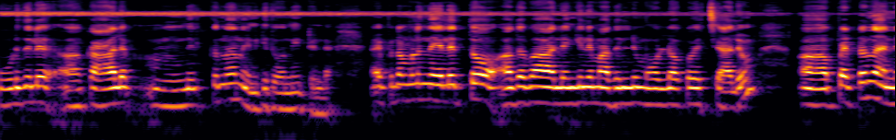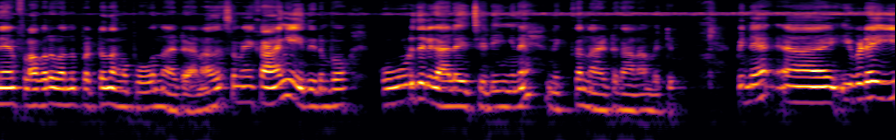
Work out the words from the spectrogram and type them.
കൂടുതൽ കാലം നിൽക്കുന്നതെന്ന് എനിക്ക് തോന്നിയിട്ടുണ്ട്. ഇപ്പം നമ്മൾ നിലത്തോ അഥവാ അല്ലെങ്കിൽ മതിലിന്റെ മുകളിലോ ഒക്കെ വെച്ചാലും പെട്ടെന്ന് തന്നെ ഫ്ലവർ വന്ന് പെട്ടെന്ന് അങ്ങ് പോകുന്നതായിട്ട് കാണാം അതേസമയം ഹാങ് ചെയ്തിടുമ്പോൾ കൂടുതൽ കാലം ഈ ചെടി ഇങ്ങനെ നിൽക്കുന്നതായിട്ട് കാണാൻ പറ്റും. പിന്നെ ഇവിടെ ഈ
